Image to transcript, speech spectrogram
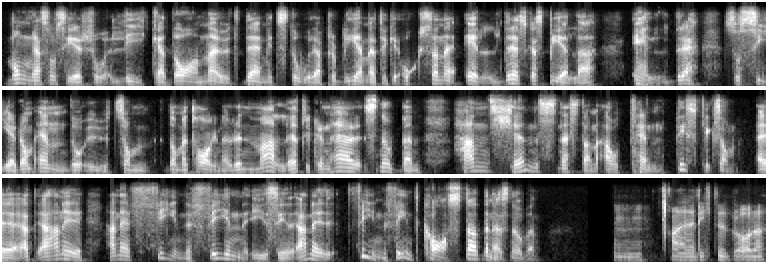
många som ser så likadana ut. Det är mitt stora problem. Jag tycker också när äldre ska spela äldre så ser de ändå ut som de är tagna ur en mall. Jag tycker den här snubben, han känns nästan autentisk liksom. Eh, att, han, är, han är fin, fin i sin, han är fin, fint castad den här snubben. Mm. Ja, riktigt bra där.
